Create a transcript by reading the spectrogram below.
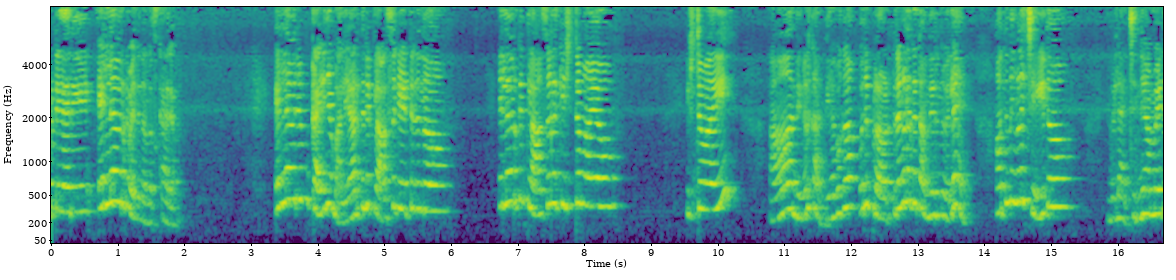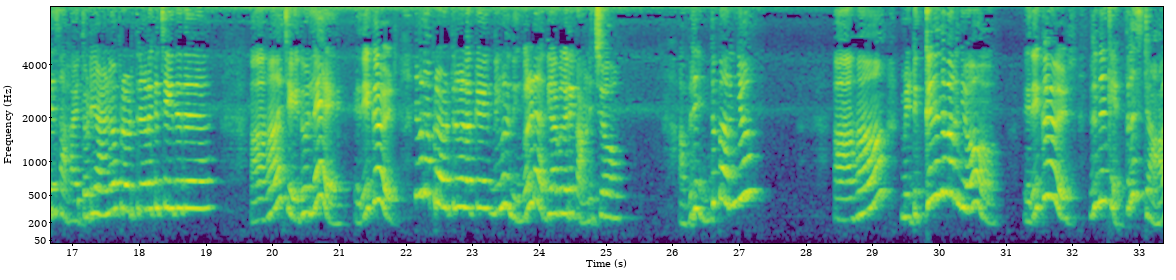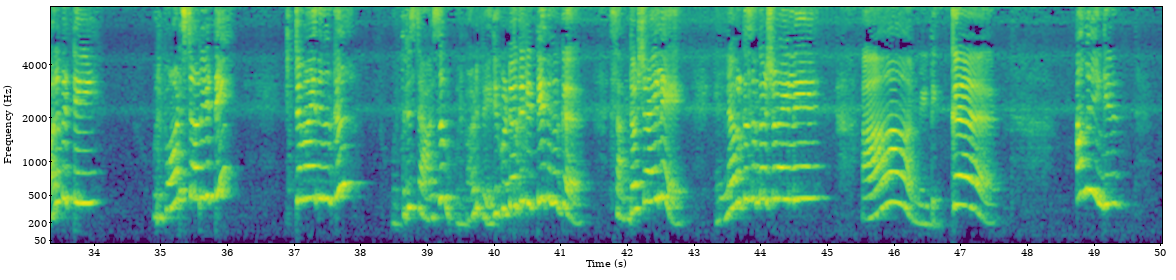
കൂട്ടുകാരെ എല്ലാവർക്കും എന്റെ നമസ്കാരം. എല്ലാവരും കഴിഞ്ഞ മലയാളത്തിന്റെ ക്ലാസ് കേട്ടിരുന്നോ? എല്ലാവർക്കും ക്ലാസ്സുകളൊക്കെ ഇഷ്ടമായോ? ഇഷ്ടമായി? ആ നിങ്ങൾക്ക് അധ്യാപക ഒരു പ്രവർത്തനങ്ങളൊക്കെ തന്നിരുന്നു അല്ലേ? അത് നിങ്ങൾ ചെയ്തോ? നിങ്ങളുടെ അച്ഛന്റെ അമ്മയുടെ സഹായത്തോടെയാണോ പ്രവർത്തനങ്ങളൊക്കെ ചെയ്തത്? ആഹാ ചെയ്തു അല്ലേ? വെരി ഗുഡ് നിങ്ങൾ ആ പ്രവർത്തനങ്ങളൊക്കെ നിങ്ങൾ നിങ്ങളുടെ അധ്യാപകരെ കാണിച്ചോ? അവരെന്ത് പറഞ്ഞു? ആഹാ മിടുക്കൻ എന്ന് പറഞ്ഞോ? വെരി ഗുഡ് ഇത് നിങ്ങൾക്ക് എത്ര സ്റ്റാർ കിട്ടി? ഒരുപാട് സ്റ്റാർ കിട്ടി? ഇഷ്ടമായി നിങ്ങൾക്ക് ഒത്തിരി സ്റ്റാർസും ഒരുപാട് വെരി ഗുഡും ഒക്കെ കിട്ടി നിങ്ങൾക്ക് സന്തോഷമായില്ലേ? എല്ലാവർക്കും സന്തോഷമായില്ലേ? ആ മിടുക്ക്. അങ്ങനെയെങ്കിൽ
